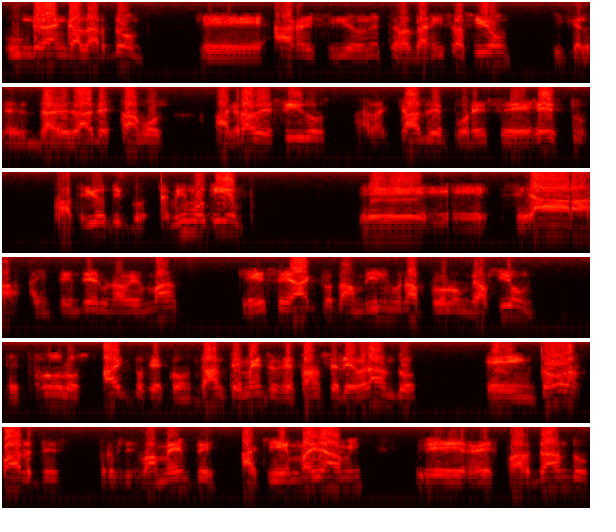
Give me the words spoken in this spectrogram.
un gran galardón que ha recibido nuestra organización y que de verdad estamos agradecidos al alcalde por ese gesto patriótico. Al mismo tiempo, eh, se da a entender una vez más que ese acto también es una prolongación de todos los actos que constantemente se están celebrando en todas las partes, principalmente aquí en Miami, eh, respaldando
